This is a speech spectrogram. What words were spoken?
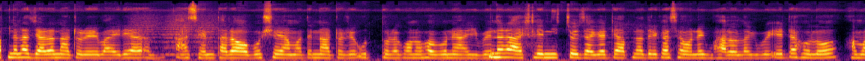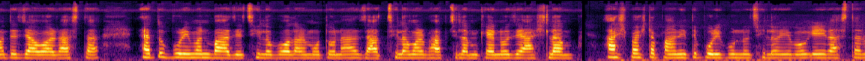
আপনারা যারা নাটোরের বাইরে আছেন, তারা অবশ্যই আমাদের নাটোরের উত্তরা গণভবনে আসবেন। আপনারা আসলে নিশ্চয়ই জায়গাটি আপনাদের কাছে অনেক ভালো লাগবে। এটা হলো আমাদের যাওয়ার রাস্তা। এত পরিমাণ বাজে ছিল বলার মতো না। যাচ্ছিলাম আর ভাবছিলাম কেন যে আসলাম। আশপাশটা পানিতে পরিপূর্ণ ছিল এবং এই রাস্তার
